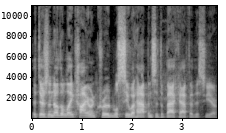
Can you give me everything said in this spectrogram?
that there's another leg higher in crude. We'll see what happens at the back half of this year.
